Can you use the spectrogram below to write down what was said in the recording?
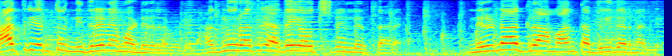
ರಾತ್ರಿ ಅಂತೂ ನಿದ್ರೆನೇ ಮಾಡಿರಲ್ಲ ಬಿಡಿ. ಹಗಲು ರಾತ್ರಿ ಅದೇ ಯೋಚನೆಯಲ್ಲಿ ಇರ್ತಾರೆ. ನಿರ್ಣಾ ಗ್ರಾಮ ಅಂತ ಬೀದರ್ನಲ್ಲಿ.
